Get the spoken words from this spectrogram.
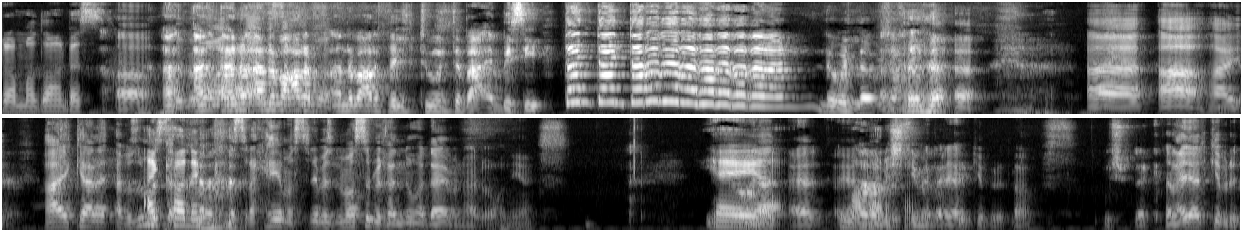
رمضان بس. آه. أنا أنا, أنا بعرف أنا بعرف ال tune تبع ام بي سي تن تن تررررررررن ولا مش آه آه هاي هاي كانت أظن مسرحية مصرية بس بمصر بيغنوها دائما هاي الأغنية. يا يا ما مش العيال كبرت لا مش متأكد. العيال كبرت.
